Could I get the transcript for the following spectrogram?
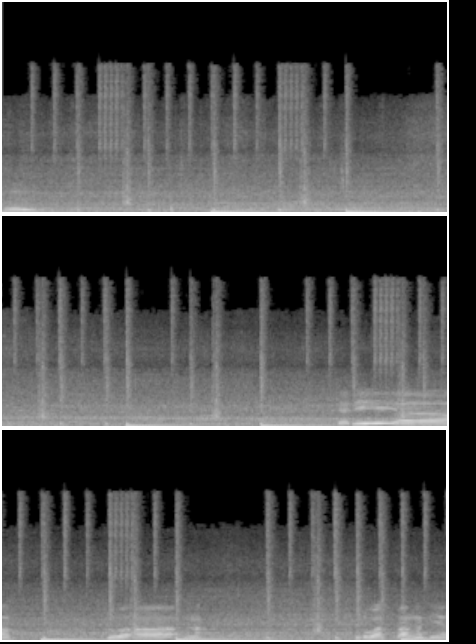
Hmm. Jadi uh, dua uh, nah, luas banget ya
